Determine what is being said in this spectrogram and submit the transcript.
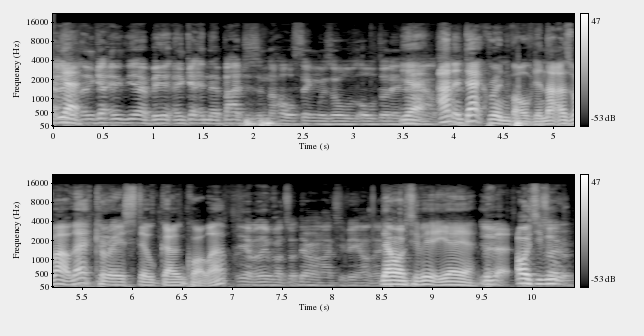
that, yeah, yeah. And getting, yeah, being, and getting their badges, and the whole thing was all, all done in Yeah, house. Ant and Dec were involved in that as well. Their career's still going quite well. Yeah, well, they've got to, they're on ITV, aren't they? They're on TV, yeah, yeah. Yeah. But, uh, ITV, So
